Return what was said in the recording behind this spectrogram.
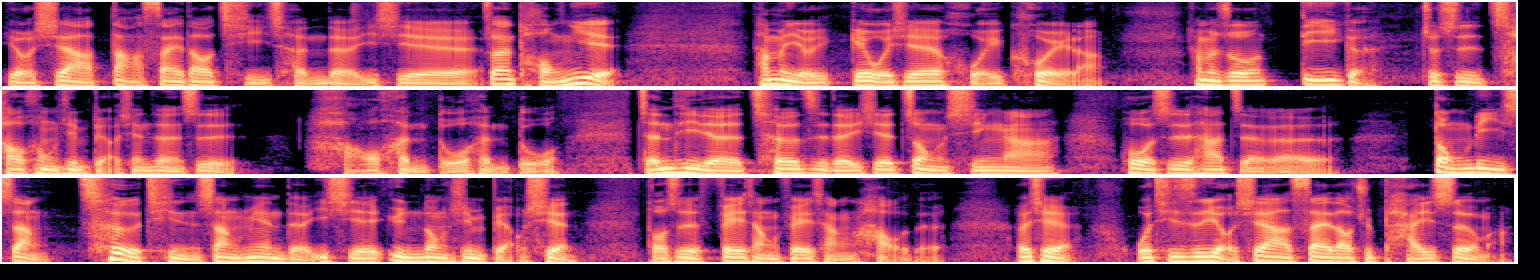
有下大赛道骑乘的一些，虽然同业，他们有给我一些回馈啦。他们说，第一个就是操控性表现真的是。好很多很多，整体的车子的一些重心啊，或是它整个动力上、侧倾上面的一些运动性表现都是非常非常好的。而且我其实有下赛道去拍摄嘛，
